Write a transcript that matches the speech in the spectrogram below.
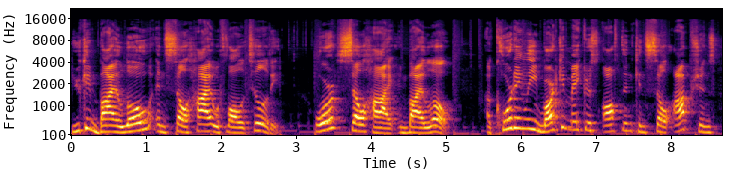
you can buy low and sell high with volatility, or sell high and buy low. Accordingly, market makers often can sell options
